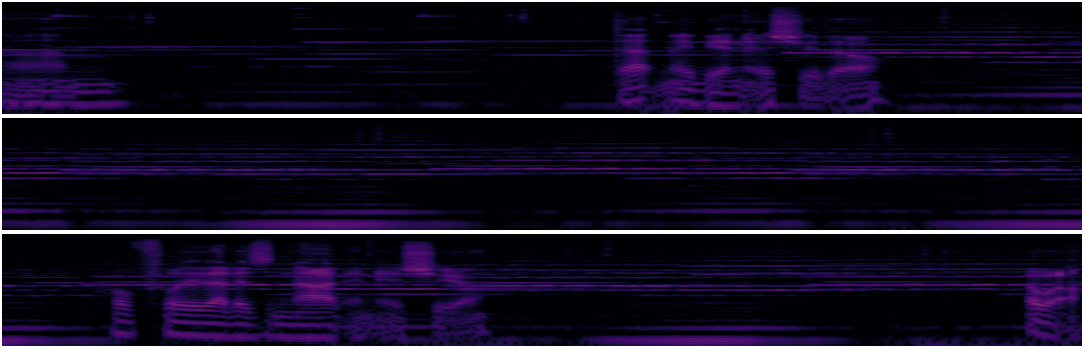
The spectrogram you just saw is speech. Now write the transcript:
Um, that may be an issue though. Hopefully that is not an issue. Oh well.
